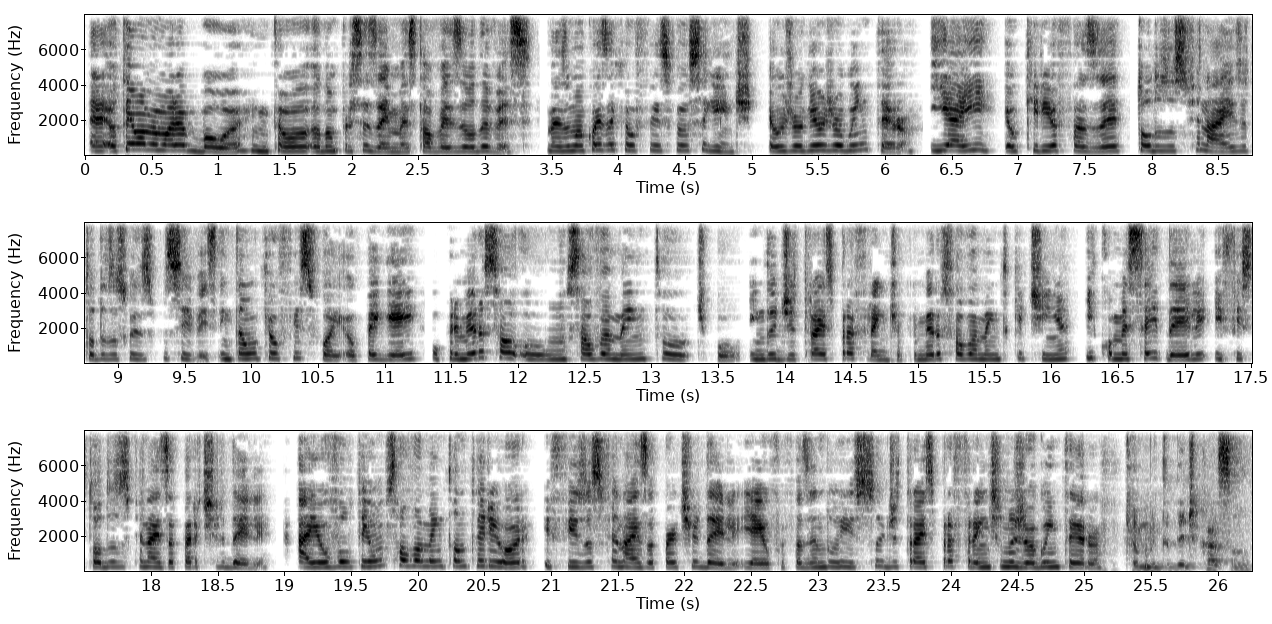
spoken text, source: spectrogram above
É, eu tenho uma memória boa, então eu não precisei, mas talvez eu devesse. Mas uma coisa que eu fiz foi o seguinte: eu joguei o jogo inteiro. E aí eu queria fazer todos os finais e todas as coisas possíveis. Então o que eu fiz foi: eu peguei o primeiro sal um salvamento, tipo, indo de trás pra frente, o primeiro salvamento que tinha, e comecei dele e fiz todos os finais a partir dele. Aí eu voltei um salvamento anterior e fiz os finais a partir dele. E aí eu fui fazendo isso de trás pra frente no jogo inteiro. Que é muita dedicação.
